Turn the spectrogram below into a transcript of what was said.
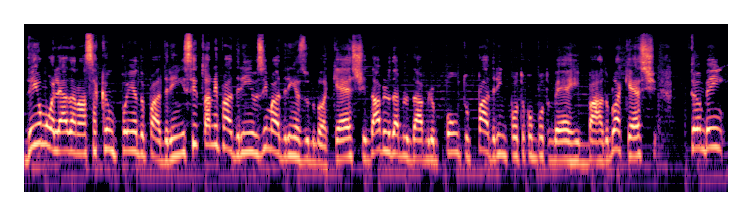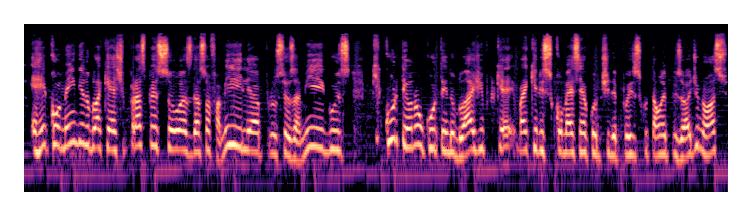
Deem uma olhada na nossa campanha do Padrim e se tornem padrinhos e madrinhas do Dublacast, www.padrim.com.br barra Dublacast. Também recomendem Dublacast para as pessoas da sua família, para os seus amigos, que curtem ou não curtem dublagem, porque vai que eles comecem a curtir depois de escutar um episódio nosso.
